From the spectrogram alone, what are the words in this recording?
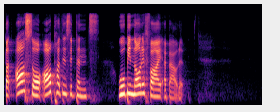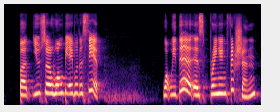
but also all participants will be notified about it. But user won't be able to see it. What we did is bringing friction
